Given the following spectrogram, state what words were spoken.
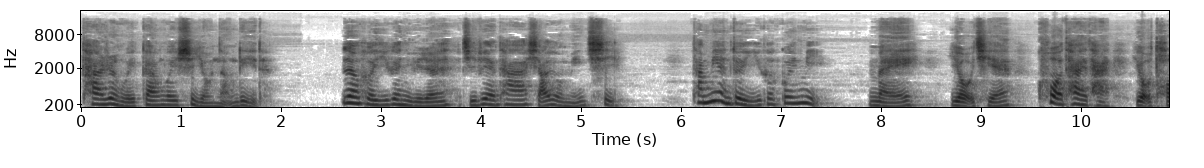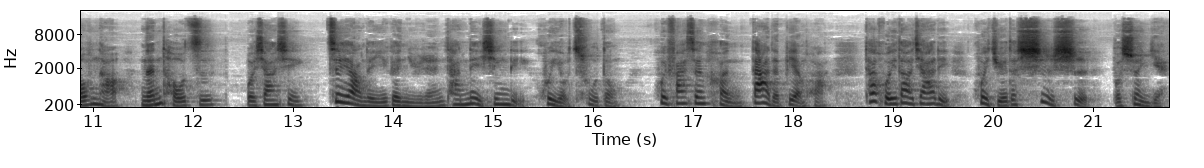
她认为甘薇是有能力的。任何一个女人，即便她小有名气，她面对一个闺蜜，美、有钱、阔太太、有头脑、能投资，我相信这样的一个女人，她内心里会有触动。会发生很大的变化，他回到家里会觉得事事不顺眼。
